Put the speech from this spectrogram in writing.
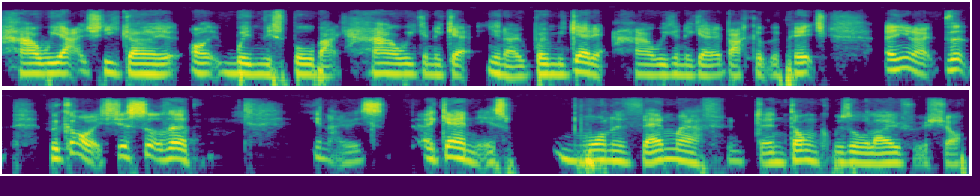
How are we actually going to uh, win this ball back? How are we going to get? You know, when we get it, how are we going to get it back up the pitch? And you know, the the goal. It's just sort of a. You know, it's again, it's one of them where and Donk was all over a shop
